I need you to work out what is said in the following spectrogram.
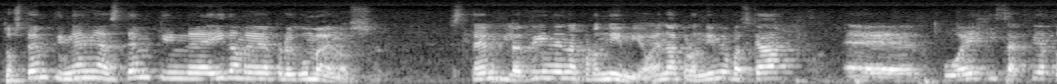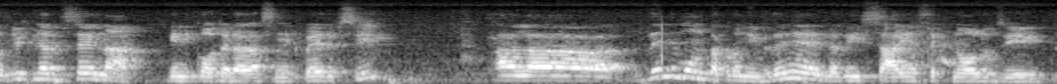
το STEM, την έννοια STEM την ε, είδαμε προηγουμένως. STEM δηλαδή είναι ένα ακρονίμιο. Ένα ακρονίμιο βασικά ε, που έχει εισαχθεί από το 2001 γενικότερα στην εκπαίδευση, αλλά δεν είναι μόνο τα ακρονίμια, δεν είναι δηλαδή science, technology,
